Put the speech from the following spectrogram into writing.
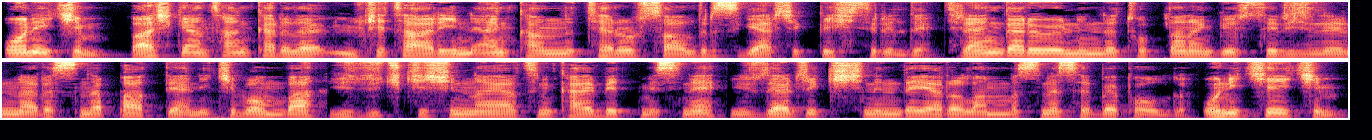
10 Ekim, başkent Ankara'da ülke tarihinin en kanlı terör saldırısı gerçekleştirildi. Tren garı önünde toplanan göstericilerin arasında patlayan iki bomba 103 kişinin hayatını kaybetmesine, yüzlerce kişinin de yaralanmasına sebep oldu. 12 Ekim,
